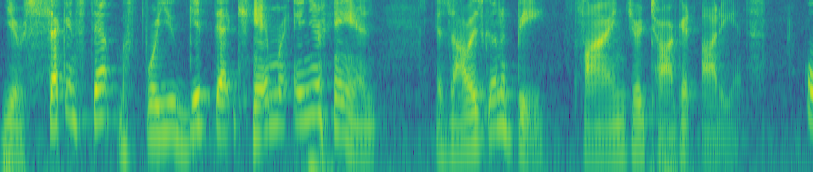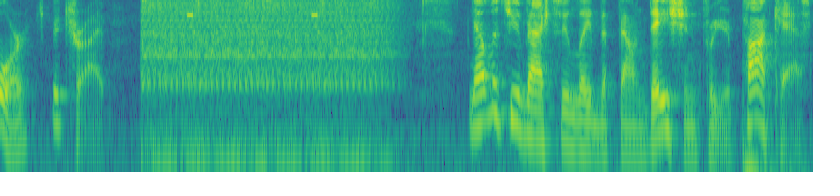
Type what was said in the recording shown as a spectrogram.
your second step before you get that camera in your hand is always going to be find your target audience or your tribe. Now that you've actually laid the foundation for your podcast,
